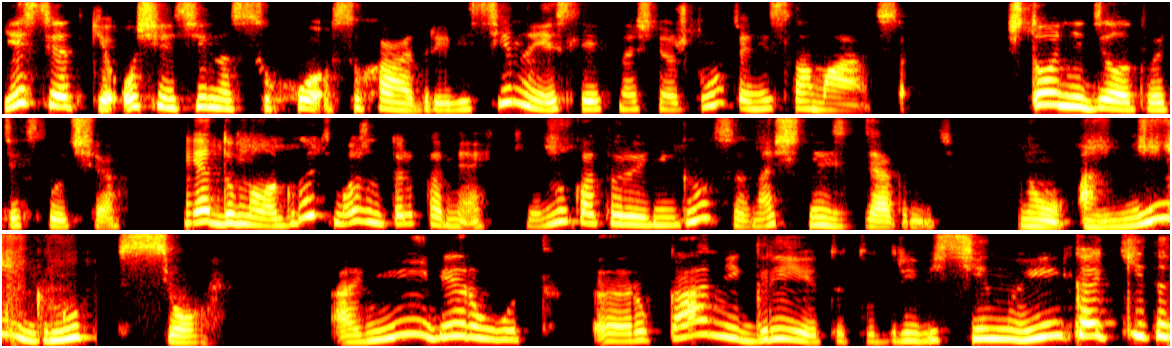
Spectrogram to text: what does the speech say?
Есть ветки очень сильно сухо, сухая древесина, если их начнешь гнуть, они сломаются. Что они делают в этих случаях? Я думала, гнуть можно только мягкие. Ну, которые не гнутся, значит, нельзя гнуть. Ну, они гнут все. Они берут э, руками, греют эту древесину и какие-то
